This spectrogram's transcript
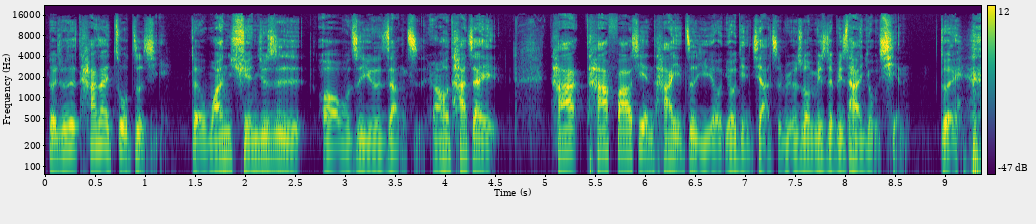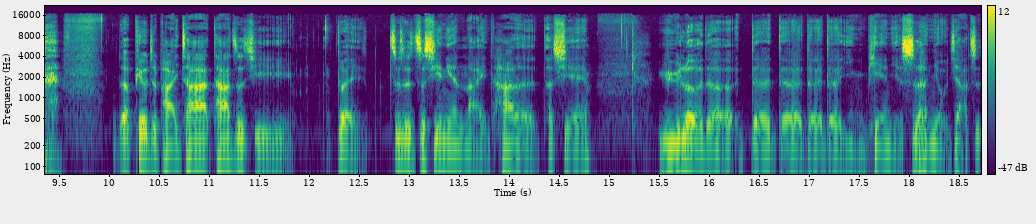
对，就是他在做自己，对，完全就是哦，我自己就是这样子。然后他在他他发现他自己有有点价值，比如说 Mr. Beast 他有钱，对，The PewDiePie 他他自己对，就是这些年来他的那些娱乐的的的的的，影片也是很有价值。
